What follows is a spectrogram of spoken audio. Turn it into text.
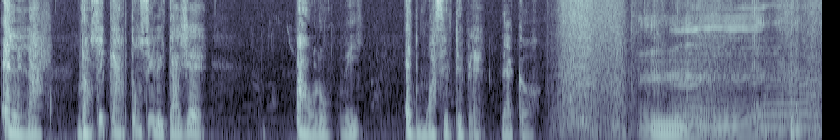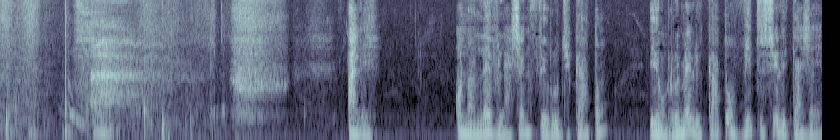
Elle est là, dans ce carton sur l'étagère. Paolo, Oui, aide-moi s'il te plaît. d'accord. Allez, on enlève la chaîne stéro du carton et on remet le carton vite sur l'étagère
